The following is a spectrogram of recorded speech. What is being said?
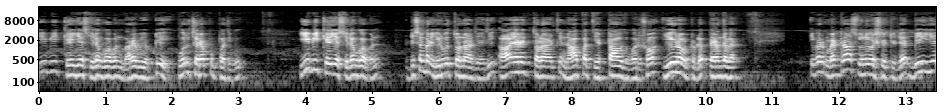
இபிகேஎஸ் இளங்கோவன் மறைவையொட்டி ஒரு சிறப்பு பதிவு. இபிகேஎஸ் இளங்கோவன் டிசம்பர் இருபத்தொன்னாம் தேதி ஆயிரத்தி தொள்ளாயிரத்தி நாற்பத்தி எட்டாவது வருஷம் ஈரோட்டில் பிறந்தவர். இவர் மெட்ராஸ் யூனிவர்சிட்டியில் பிஏ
